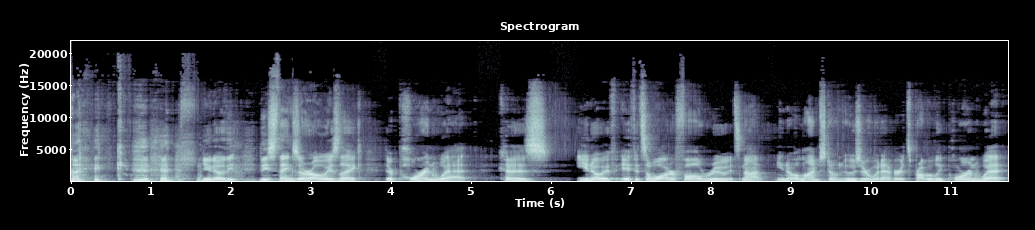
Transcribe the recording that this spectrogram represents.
like, you know, the, these things are always like they're pouring wet because you know if, if it's a waterfall route, it's not you know a limestone ooze or whatever. It's probably pouring wet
